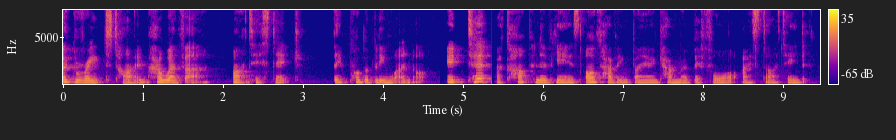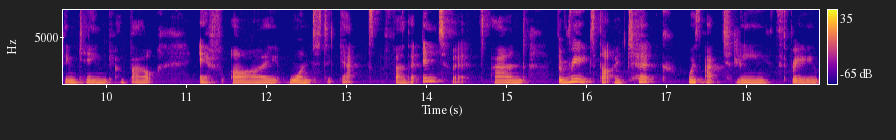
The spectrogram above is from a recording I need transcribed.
a great time. However, artistic, they probably were not. It took a couple of years of having my own camera before I started thinking about if I wanted to get further into it. And the route that I took was actually through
